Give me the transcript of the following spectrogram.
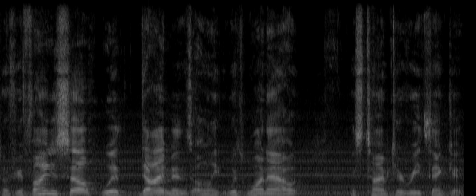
So if you find yourself with diamonds only with one out, it's time to rethink it.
